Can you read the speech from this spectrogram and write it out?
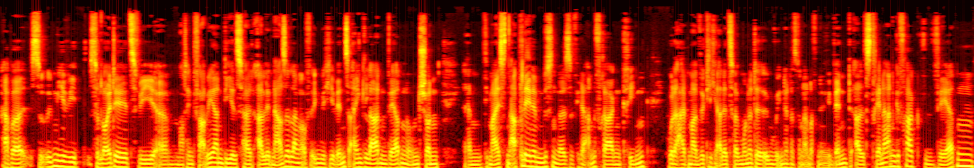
Aber so irgendwie wie so Leute jetzt wie äh, Martin Fabian, die jetzt halt alle Nase lang auf irgendwelche Events eingeladen werden und schon ähm, die meisten ablehnen müssen, weil sie so viele Anfragen kriegen, oder halt mal wirklich alle zwei Monate irgendwo international auf einem Event als Trainer angefragt werden,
